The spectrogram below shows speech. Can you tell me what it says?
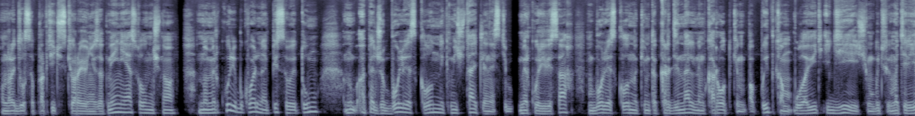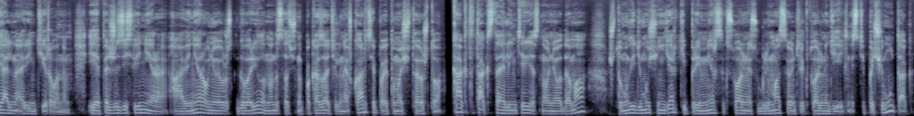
он родился практически в районе затмения солнечного. Но Меркурий буквально описывает ум, ну, опять же, более склонный к мечтательности. Меркурий в весах более склонный к каким-то кардинальным, коротким попыткам уловить идеи, чем быть материально ориентированным. И опять же здесь Венера. А Венера, у него, я уже говорил, она достаточно показательная в карте, поэтому я считаю, что как-то так стали интересно у него дома, что мы видим очень яркий пример сексуальной сублимации в интеллектуальной деятельности. Почему так?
